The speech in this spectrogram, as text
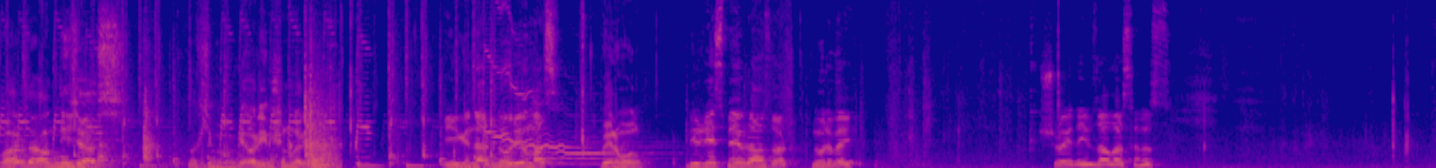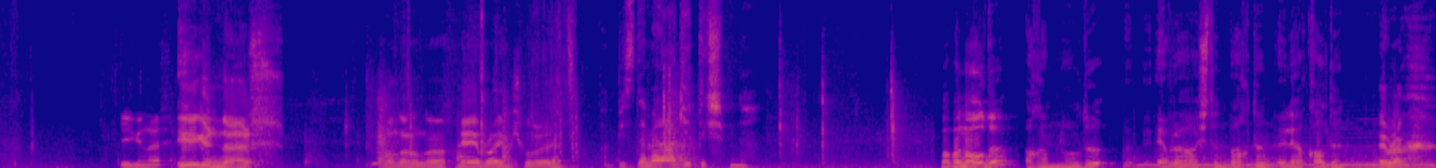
Var da anlayacağız. Bakayım bir arayayım şunları ya. İyi günler Nuri Yılmaz. Benim oğlum. Bir resmi evranız var Nuri Bey. Şurayı da imzalarsanız. İyi günler. İyi günler. Allah Allah. Ne Emrah'ymış bu böyle? Biz de merak ettik şimdi. Baba ne oldu? Ağam ne oldu? Evrağı açtın baktın öyle kaldın. Evrak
